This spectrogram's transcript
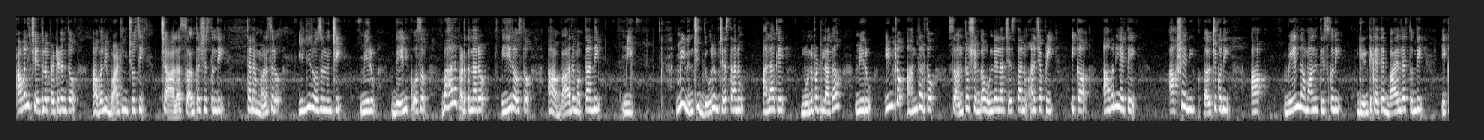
అవని చేతిలో పెట్టడంతో అవని వాటిని చూసి చాలా సంతోషిస్తుంది. తన మనసులో ఇన్ని రోజుల నుంచి మీరు దేనికోసం బాధపడుతున్నారో ఈ రోజుతో ఆ బాధ మొత్తాన్ని మీ మీ నుంచి దూరం చేస్తాను. అలాగే మునుపటిలాగా మీరు ఇంట్లో అందరితో సంతోషంగా ఉండేలా చేస్తాను అని చెప్పి ఇక అవని అయితే అక్షయ్ని తలుచుకొని ఆ వేలునామాల్ని తీసుకుని ఇంటికైతే బయలుదేరుతుంది. ఇక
